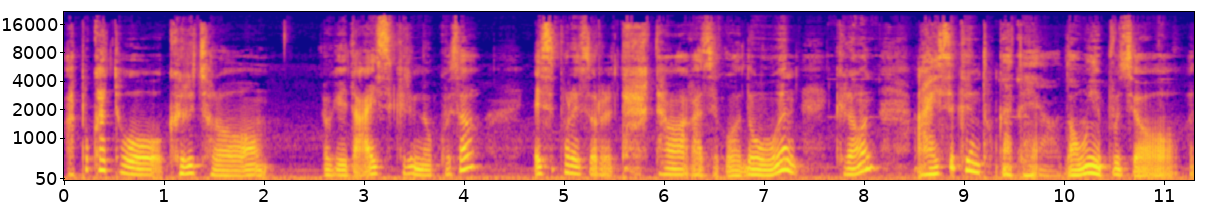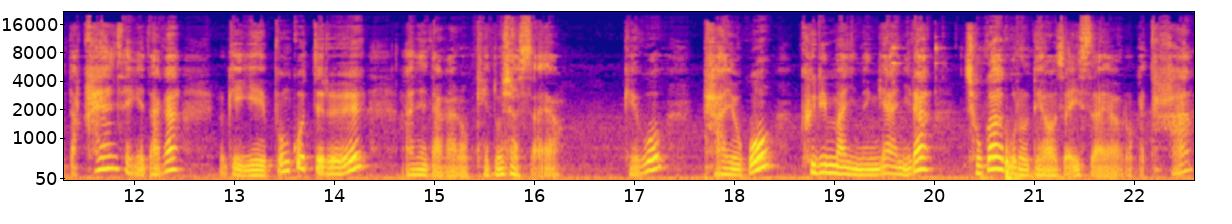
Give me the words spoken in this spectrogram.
아포카토 그릇처럼 여기에다 아이스크림 넣고서 에스프레소를 딱 담아가지고 놓은 그런 아이스크림 통 같아요. 너무 예쁘죠? 딱 하얀색에다가 이렇게 예쁜 꽃들을 안에다가 이렇게 놓으셨어요. 그리고 다 요거 그림만 있는 게 아니라 조각으로 되어져 있어요. 이렇게 다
